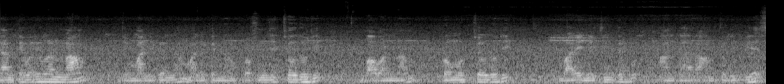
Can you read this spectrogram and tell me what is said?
জানতে পারি ওনার নাম, যে মালিকের নাম মালিকের নাম প্রসেনজিৎ চৌধুরী, বাবার নাম প্রমোদ চৌধুরী, বাড়ি নিচিন্তপুর আন্ডার আমতলি পিএস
